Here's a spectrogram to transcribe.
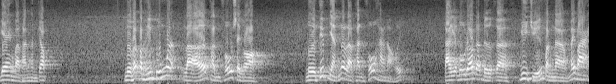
gan và thận thành công người phát tâm hiến cúng á, là ở thành phố Sài Gòn. Người tiếp nhận đó là thành phố Hà Nội. Tại giờ mô đó đã được à, di chuyển bằng à, máy bay.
